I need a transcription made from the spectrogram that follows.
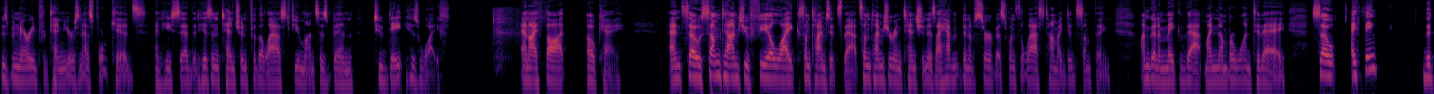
who's been married for 10 years and has four kids and he said that his intention for the last few months has been to date his wife and i thought okay and so sometimes you feel like sometimes it's that. Sometimes your intention is I haven't been of service. When's the last time I did something? I'm going to make that my number one today. So I think the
